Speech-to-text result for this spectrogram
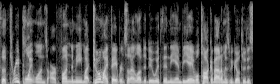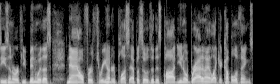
the three point ones are fun to me. My two of my favorites that I love to do within the NBA. We'll talk about them as we go through the season, or if you've been with us now for 300 plus episodes of this pod, you know Brad and I like a couple of things.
